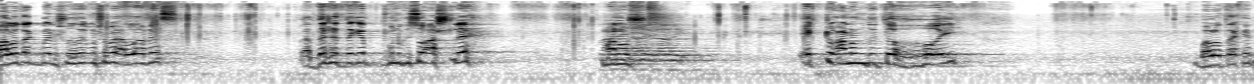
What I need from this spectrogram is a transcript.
ভালো থাকবেন সুস্থ থাকবেন সবাই আল্লাহ হাফেজ। দেশের থেকে কোনো কিছু আসলে মানুষ। একটু আনন্দিত হই ভালো থাকেন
